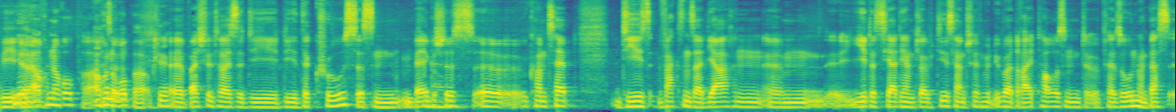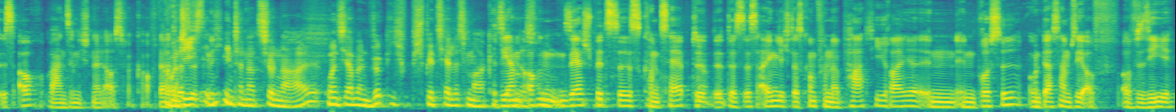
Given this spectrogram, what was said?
Wie, nee, ja. auch in Europa. Auch also, in Europa, okay. Äh, beispielsweise die, die The Cruise, das ist ein belgisches genau. äh, Konzept, die wachsen seit Jahren ähm, jedes Jahr, die haben, glaube ich, dieses Jahr ein Schiff mit über 3000 Personen und das ist auch wahnsinnig schnell ausverkauft. Also und die ist nicht international und sie haben ein wirklich spezielles Marketing. Sie haben auch ein sehr spitzes Konzept. Das ist eigentlich, das kommt von einer Partyreihe in, in Brüssel und das haben sie auf, auf See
